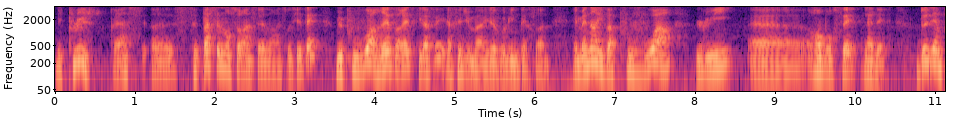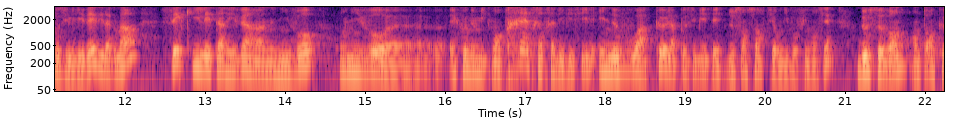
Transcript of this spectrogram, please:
mais plus, euh, pas seulement se réinsérer dans la société, mais pouvoir réparer ce qu'il a fait. Il a fait du mal, il a volé une personne. Et maintenant, il va pouvoir lui euh, rembourser la dette. Deuxième possibilité, dit l'Agmara, c'est qu'il est arrivé à un niveau, au niveau euh, économiquement très très très difficile, et ne voit que la possibilité de s'en sortir au niveau financier, de se vendre en tant que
